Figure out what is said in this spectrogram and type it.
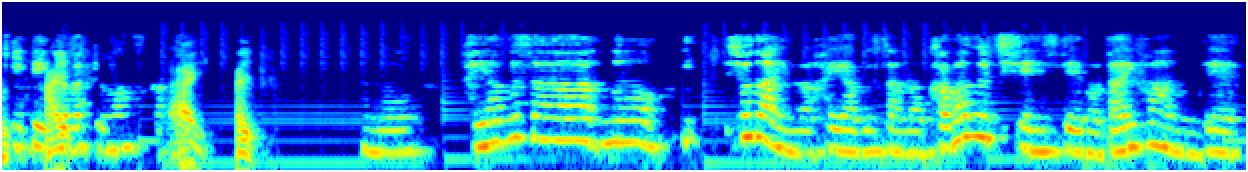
聞いていただけますか？はい。はい。あの、はやぶさの、初代のはやぶさの川口先生の大ファンで、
